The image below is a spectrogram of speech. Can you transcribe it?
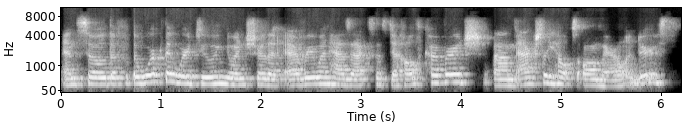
And so the, the work that we're doing to ensure that everyone has access to health coverage um, actually helps all Marylanders.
